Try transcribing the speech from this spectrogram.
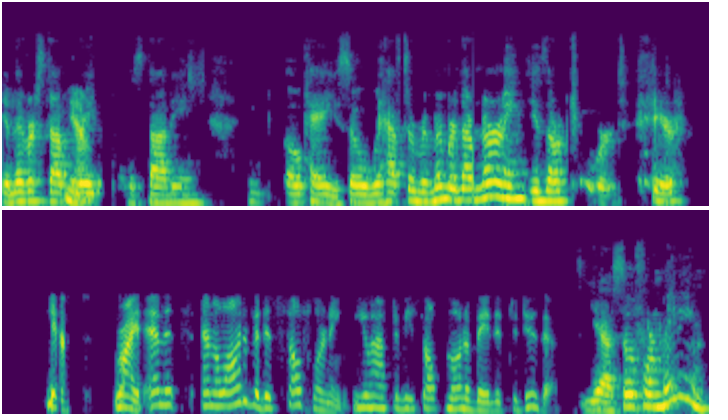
You never stop Yeah. reading and studying. Okay, so we have to remember that learning is our keyword here. Yes, right. And it's and a lot of it is self-learning. You have to be self-motivated to do this. Yeah, so for many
